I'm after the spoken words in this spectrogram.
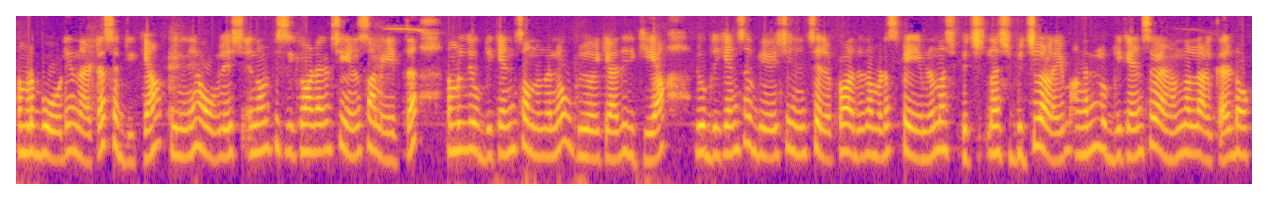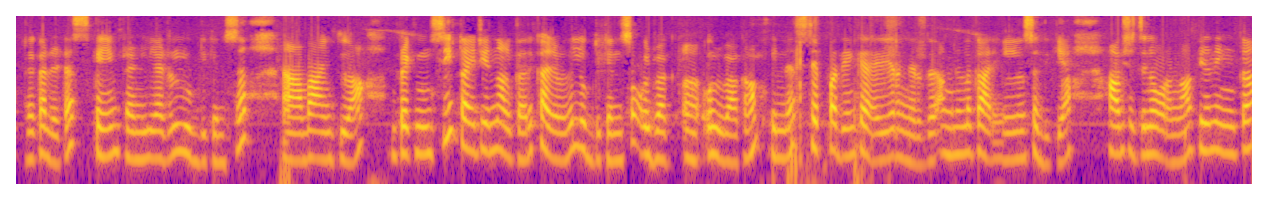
നമ്മുടെ ബോഡി നന്നായിട്ട് ശ്രദ്ധിക്കുക പിന്നെ ഓവലേഷൻ നമ്മൾ ഫിസിക്കൽ കോൺടാക്ട് ചെയ്യുന്ന സമയത്ത് നമ്മൾ ലൂബ്രിക്കൻസ് ഒന്നും തന്നെ ഉപയോഗിക്കാതിരിക്കുക. ലൂബ്രിക്കൻസ് ഉപയോഗിച്ച് കഴിഞ്ഞാൽ ചിലപ്പോൾ അത് നമ്മുടെ സ്പെയിമിനെ നശിപ്പിച്ച് നശിപ്പിച്ച് കളയും. അങ്ങനെ ലൂബ്രിക്കൻസ് വേണം എന്നുള്ള ആൾക്കാർ ഡോക്ടറെ കണ്ടിട്ട് സ്പെയിം ഫ്രണ്ട്ലി ആയിട്ടുള്ള ലൂബ്രിക്കൻസ് വാങ്ങിക്കുക. പ്രഗ്നൻസി ട്രൈ ചെയ്യുന്ന ആൾക്കാർ കഴിവതും ലൂബ്രിക്കൻസ് ഒഴിവാക്ക ഒഴിവാക്കണം. പിന്നെ സ്റ്റെപ്പ് അധികം കയറി ഇറങ്ങരുത്. അങ്ങനെയുള്ള കാര്യങ്ങളെല്ലാം ശ്രദ്ധിക്കുക. ആവശ്യത്തിന് ഉറങ്ങുക. പിന്നെ നിങ്ങൾക്ക്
